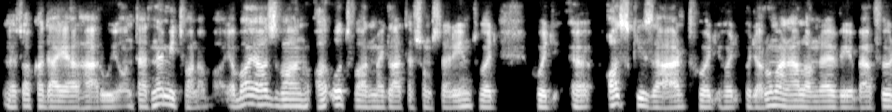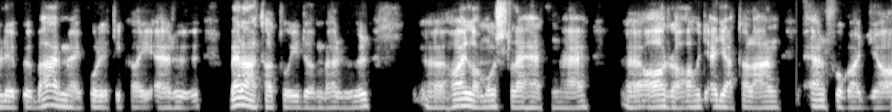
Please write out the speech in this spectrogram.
az akadály elháruljon. Tehát nem itt van a baj. A baj az van, ott van meglátásom szerint, hogy, hogy az kizárt, hogy, hogy, hogy a román állam nevében föllépő bármely politikai erő belátható időn belül hajlamos lehetne arra, hogy egyáltalán elfogadja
